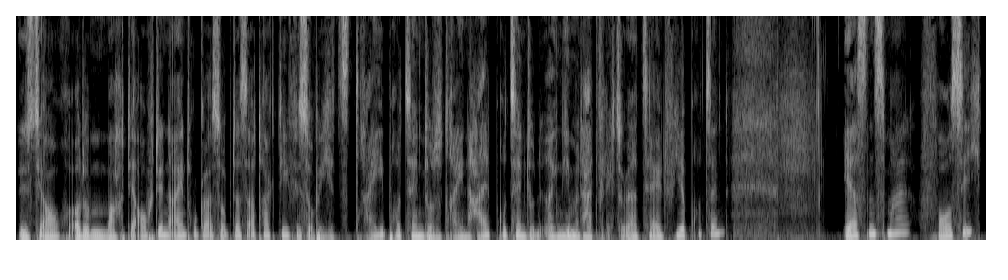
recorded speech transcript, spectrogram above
ist ja auch, oder macht ja auch den Eindruck, als ob das attraktiv ist, ob ich jetzt drei Prozent oder dreieinhalb Prozent und irgendjemand hat vielleicht sogar erzählt vier Prozent. Erstens mal Vorsicht.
